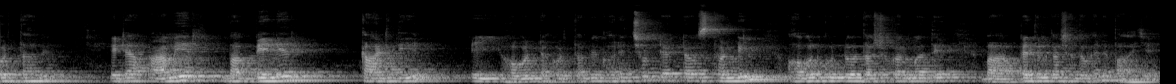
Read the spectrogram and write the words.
করতে হবে। এটা আমের বা বেলের কাঠ দিয়ে এই হবনটা করতে হবে। ঘরের ছোট্ট একটা স্থন্ডিল হবন কুণ্ড দশকর্মাতে বা পেতল দোকানে পাওয়া যায়,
